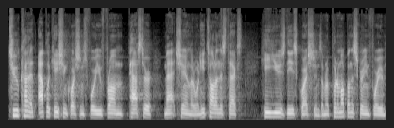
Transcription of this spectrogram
two kind of application questions for you from Pastor Matt Chandler. When he taught on this text, he used these questions. I'm gonna put them up on the screen for you.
